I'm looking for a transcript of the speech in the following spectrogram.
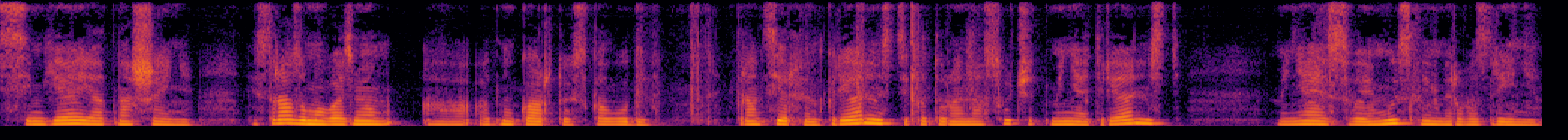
семья и отношения. И сразу мы возьмем а, одну карту из колоды трансерфинг реальности, которая нас учит менять реальность, меняя свои мысли и мировоззрение.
